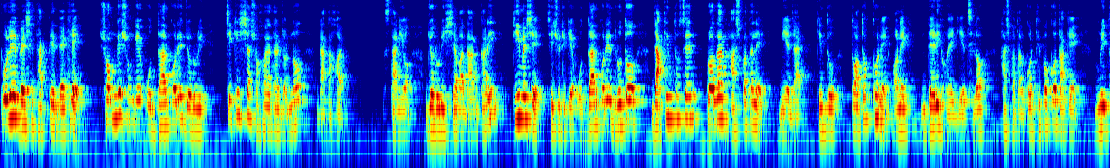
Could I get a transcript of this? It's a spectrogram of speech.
পুলে বেসে থাকতে দেখে সঙ্গে সঙ্গে উদ্ধার করে জরুরি চিকিৎসা সহায়তার জন্য ডাকা হয়। স্থানীয় জরুরি সেবা দানকারী টিম এসে শিশুটিকে উদ্ধার করে দ্রুত জাকিনথোসের প্রধান হাসপাতালে নিয়ে যায়। কিন্তু ততক্ষণে অনেক দেরি হয়ে গিয়েছিল। হাসপাতাল কর্তৃপক্ষ তাকে মৃত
